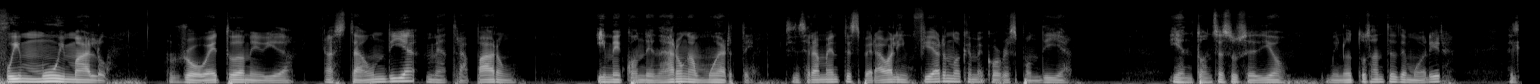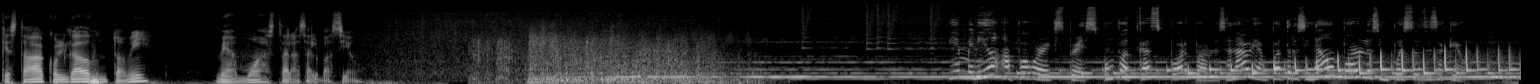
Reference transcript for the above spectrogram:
Fui muy malo. Robé toda mi vida. Hasta un día me atraparon y me condenaron a muerte. Sinceramente esperaba el infierno que me correspondía. Y entonces sucedió. Minutos antes de morir, el que estaba colgado junto a mí me amó hasta la salvación. A Power Express, un podcast por Pablo Sanabria, patrocinado por los impuestos de saqueo.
